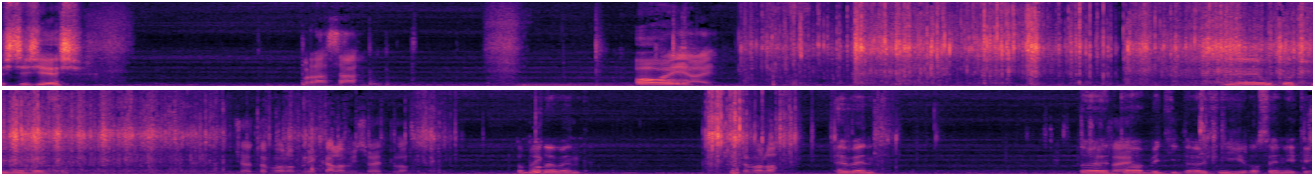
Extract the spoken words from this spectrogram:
Ešte žiješ? Prasa. Oh, Aj, aj. Neutočí, neboj sa. Čo to bolo? Blikalo mi svetlo. To bol event. Čo to bolo? Event. To je to aby ti dali znižilo sanity.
